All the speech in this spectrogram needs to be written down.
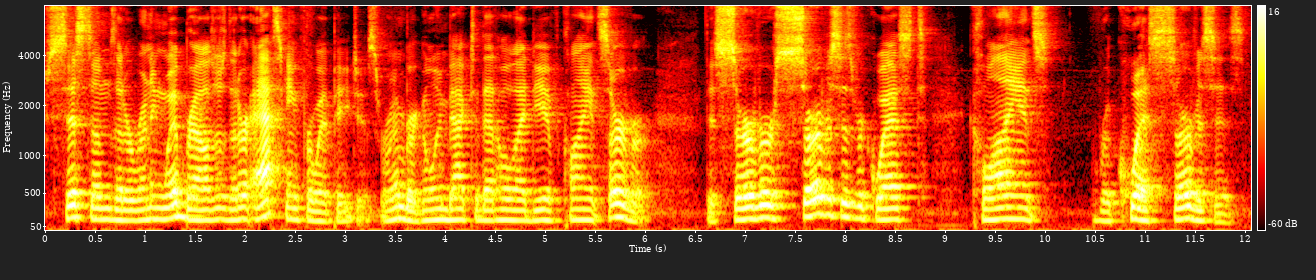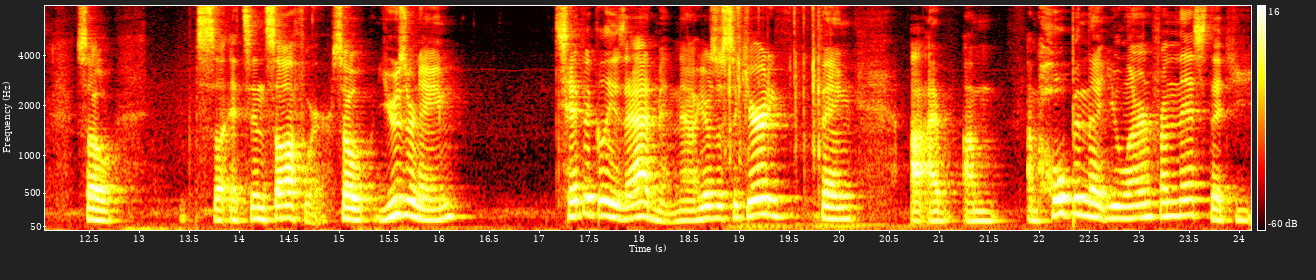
systems that are running web browsers that are asking for web pages. Remember, going back to that whole idea of client server. The server services request, clients request services. So, so it's in software. So username typically is admin. Now here's a security thing. I, am I'm, hoping that you learn from this that you,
